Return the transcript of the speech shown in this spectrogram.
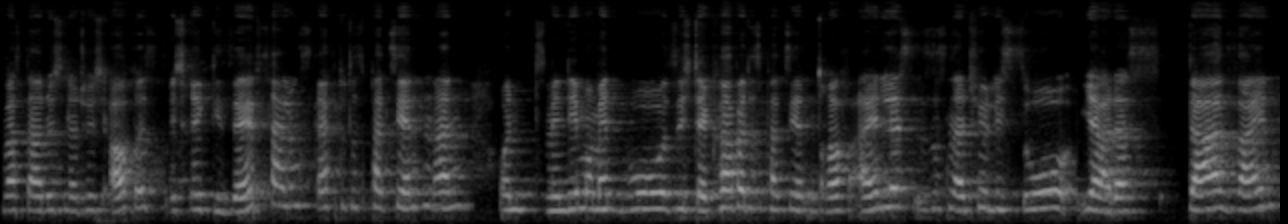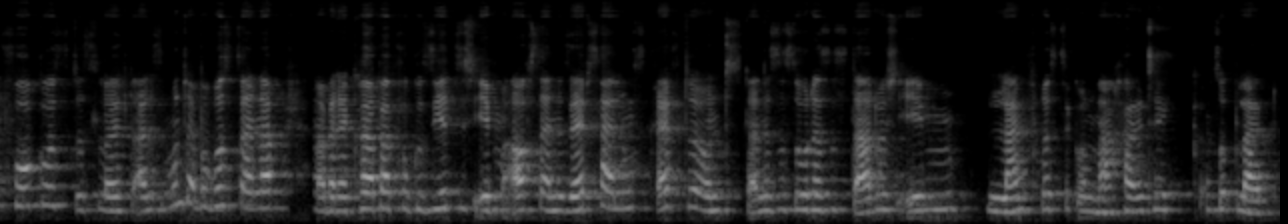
was dadurch natürlich auch ist, ich reg die Selbstheilungskräfte des Patienten an. Und in dem Moment, wo sich der Körper des Patienten darauf einlässt, ist es natürlich so, ja, dass da sein Fokus, das läuft alles im Unterbewusstsein ab, aber der Körper fokussiert sich eben auf seine Selbstheilungskräfte und dann ist es so, dass es dadurch eben langfristig und nachhaltig so bleibt.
